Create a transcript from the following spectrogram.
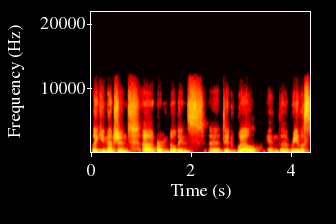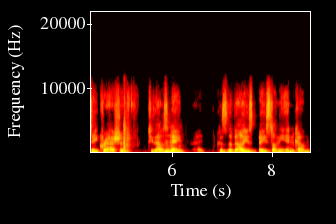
like you mentioned, uh, apartment buildings uh, did well in the real estate crash of 2008, mm-hmm. right? Because the value is based on the income,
